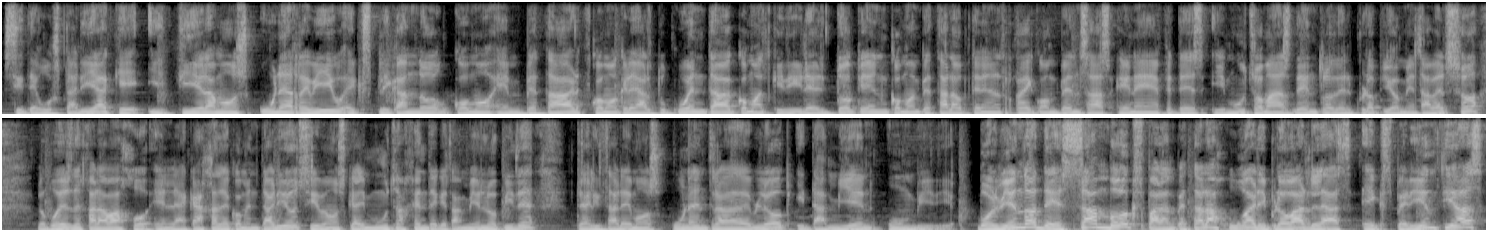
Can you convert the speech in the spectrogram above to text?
Si te gustaría que hiciéramos una review explicando cómo empezar, cómo crear tu cuenta, cómo adquirir el token, cómo empezar a obtener recompensas NFTs y mucho más dentro del propio metaverso, lo puedes dejar abajo en la caja de comentarios. Si vemos que hay mucha gente que también lo pide, realizaremos una entrada de blog y también un vídeo. Volviendo a The Sandbox, para empezar a jugar y probar las experiencias,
